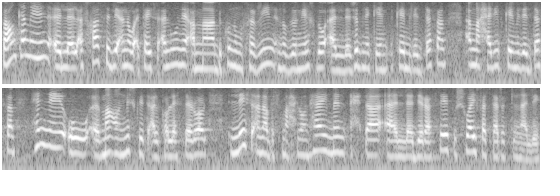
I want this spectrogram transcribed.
فهون كمان ال- الأشخاص اللي أنا وقتها يسألوني أما بيكونوا مصرين إنه بدهم ياخذوا الجبنة كام- كامل الدسم أما حليب كامل الدسم هن ومعهم مشكلة الكوليسترول كلسترول ليش أنا بسمح لهم؟ هاي من إحدى الدراسات وشوي فسرت لنا ليه.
